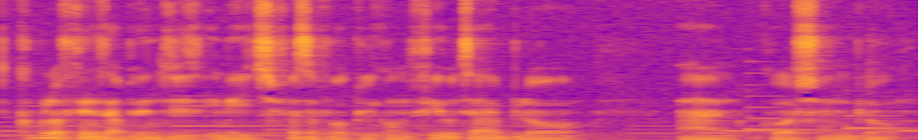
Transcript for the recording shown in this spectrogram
a couple of things happening to this image. First of all click on filter blur and gaussian blur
